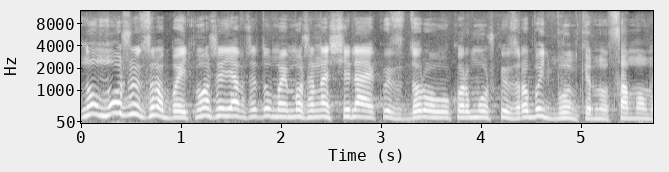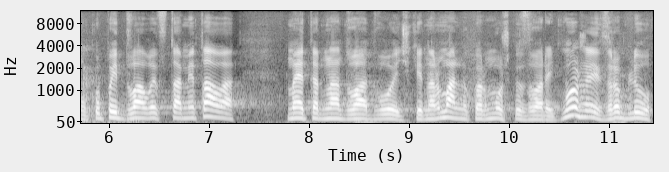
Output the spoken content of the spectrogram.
Ну, можу зробити. Може, я вже думаю, може на щіля якусь здорову кормушку зробити бункерну самому, купити два листа металу, метр на два двоєчки, нормальну кормушку зварити. Може і зроблю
